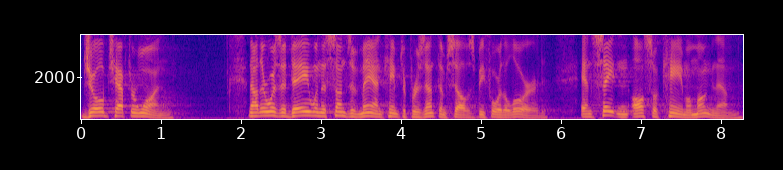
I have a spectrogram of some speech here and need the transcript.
Job chapter 1. Now there was a day when the sons of man came to present themselves before the Lord, and Satan also came among them.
